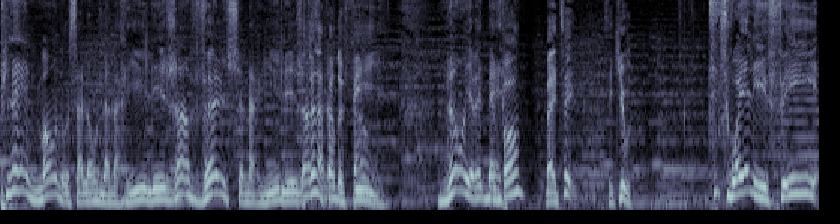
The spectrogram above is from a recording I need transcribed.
plein de monde au salon de la mariée. Les gens veulent se marier. Les gens. C'est une affaire de filles. Non, il y avait. Ben, pas? Ben, tu sais, c'est cute. Tu tu voyais les filles.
